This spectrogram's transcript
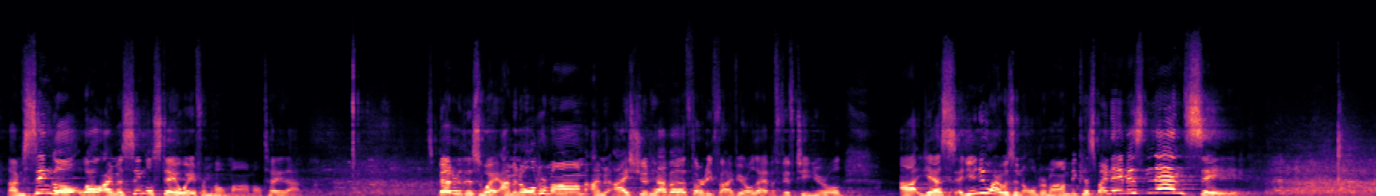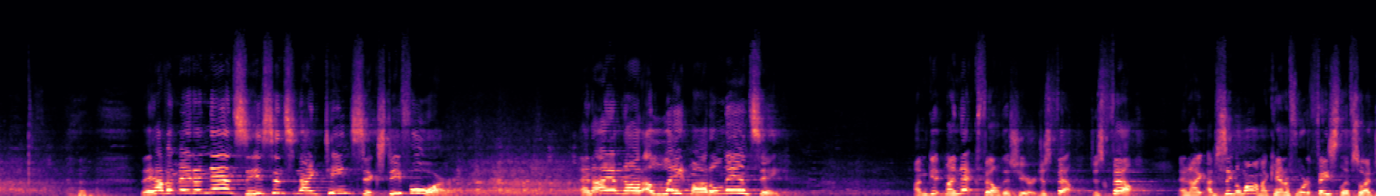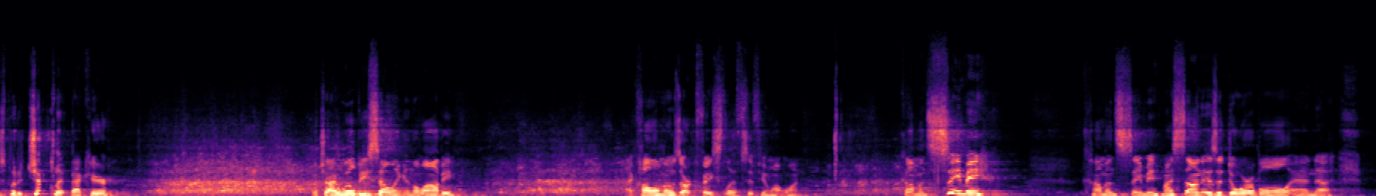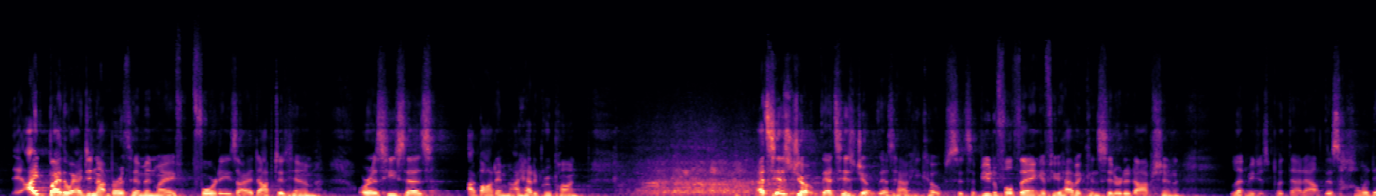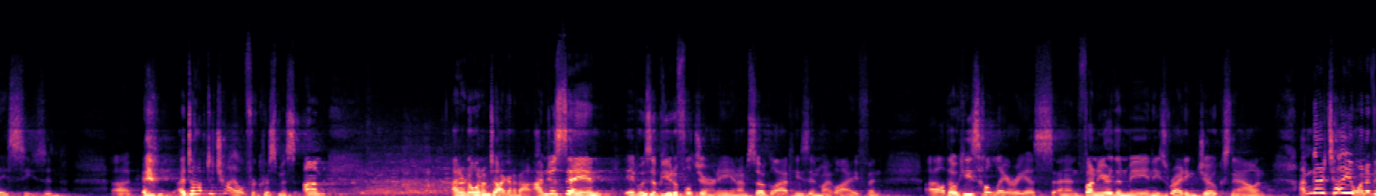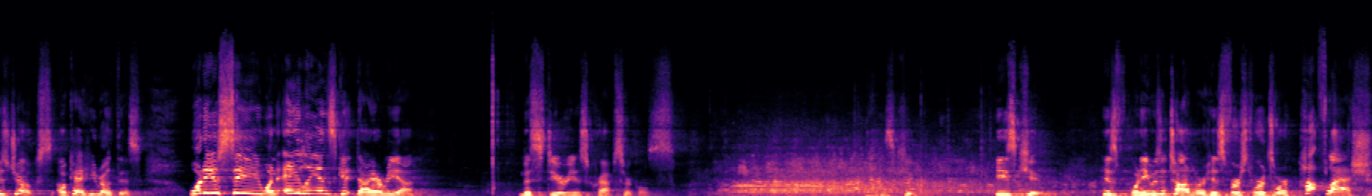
I'm single, well, I'm a single stay away from home mom, I'll tell you that. It's better this way. I'm an older mom. I'm, I should have a 35 year old. I have a 15 year old. Uh, yes, and you knew I was an older mom because my name is Nancy. they haven't made a Nancy since 1964. and I am not a late model Nancy. I'm getting my neck fell this year. Just fell, just fell. And I, I'm a single mom. I can't afford a facelift, so I just put a chip clip back here, which I will be selling in the lobby. I call them Ozark facelifts if you want one. Come and see me. Come and see me. My son is adorable, and uh, I, by the way, I did not birth him in my 40s. I adopted him, or as he says, I bought him. I had a Groupon. That's his joke. That's his joke. That's how he copes. It's a beautiful thing. If you haven't considered adoption, let me just put that out this holiday season. Uh, adopt a child for Christmas. Um, I don't know what I'm talking about. I'm just saying it was a beautiful journey, and I'm so glad he's in my life. And uh, although he's hilarious and funnier than me, and he's writing jokes now, and I'm going to tell you one of his jokes. Okay, he wrote this. What do you see when aliens get diarrhea? Mysterious crap circles. he's cute. He's cute. His, when he was a toddler, his first words were hot flash.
